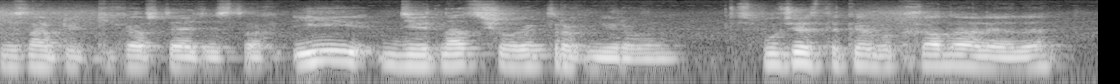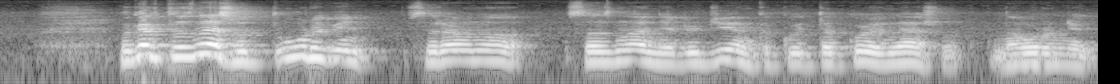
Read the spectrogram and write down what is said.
не знаю при каких обстоятельствах, и 19 человек травмированы. То есть получается такая вот ханалия, да? Ну как ты знаешь, вот уровень все равно сознания людей, он какой-то такой, знаешь, вот на уровне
